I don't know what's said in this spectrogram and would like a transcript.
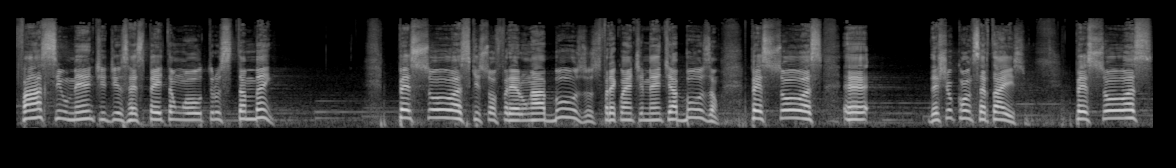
facilmente desrespeitam outros também. Pessoas que sofreram abusos frequentemente abusam. Pessoas. É, deixa eu consertar isso. Pessoas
